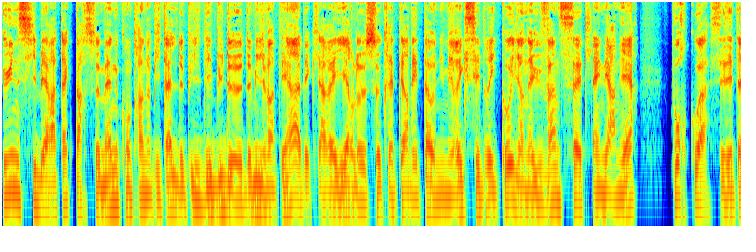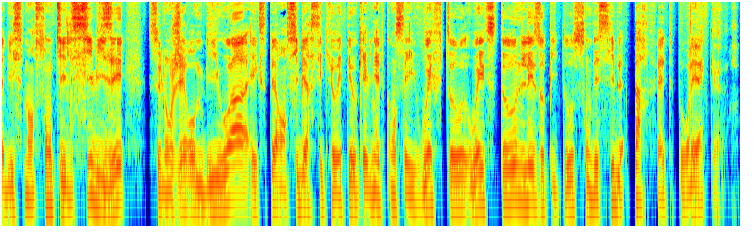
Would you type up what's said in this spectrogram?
une cyberattaque par semaine contre un hôpital depuis le début de 2021, a déclaré hier le secrétaire d'État au numérique Cédrico. Il y en a eu 27 l'année dernière. Pourquoi ces établissements sont-ils si visés? Selon Jérôme Biwa, expert en cybersécurité au cabinet de conseil Wavestone, les hôpitaux sont des cibles parfaites pour les hackers.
